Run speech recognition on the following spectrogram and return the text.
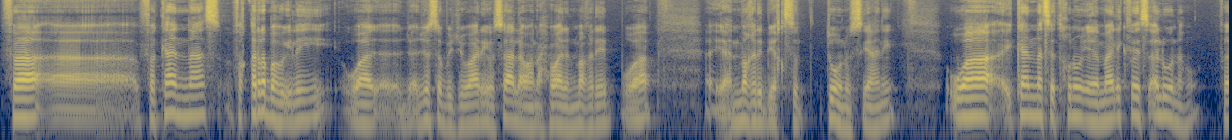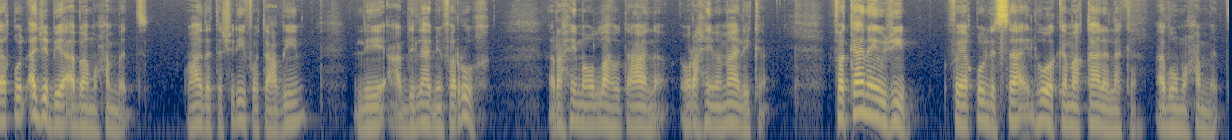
فكان الناس فقربه إليه وجلس بجواره وسأله عن أحوال المغرب و يعني المغرب يقصد تونس يعني وكان الناس يدخلون إلى مالك فيسألونه فيقول أجب يا أبا محمد وهذا تشريف وتعظيم لعبد الله بن فروخ رحمه الله تعالى ورحم مالك. فكان يجيب فيقول للسائل هو كما قال لك أبو محمد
